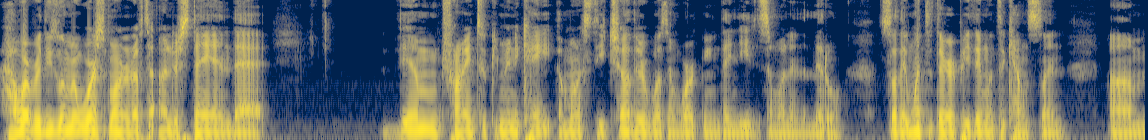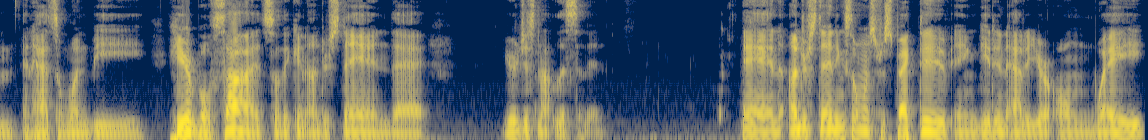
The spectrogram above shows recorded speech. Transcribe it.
However, these women were smart enough to understand that them trying to communicate amongst each other wasn't working. They needed someone in the middle. So they went to therapy. They went to counseling um, and had someone be hear both sides so they can understand that you're just not listening. And understanding someone's perspective and getting out of your own way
